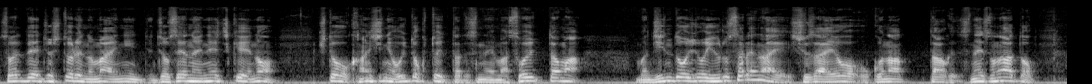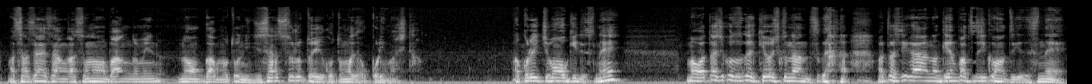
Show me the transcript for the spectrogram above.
それで女子トイレの前に女性の NHK の人を監視に置いとくといったですね、まあそういった、まあ、まあ、人道上許されない取材を行ったわけですね。その後、まあ、笹井さんがその番組のが元に自殺するということまで起こりました。まあ、これ一番大きいですね。まあ、私事で恐縮なんですが、私があの原発事故の時ですね、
